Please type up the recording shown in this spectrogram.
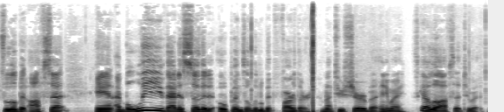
It's a little bit offset. And I believe that is so that it opens a little bit farther. I'm not too sure, but anyway, it's got a little offset to it.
